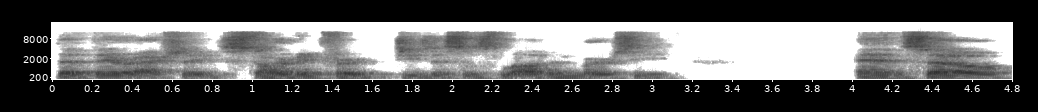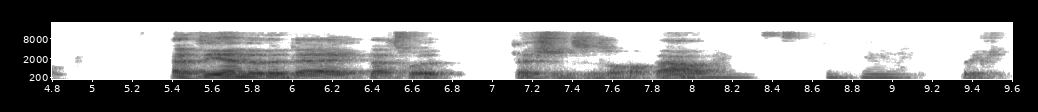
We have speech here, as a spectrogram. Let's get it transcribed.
that they were actually starving for Jesus's love and mercy. And so at the end of the day, that's what missions is all about. Mm-hmm. Like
